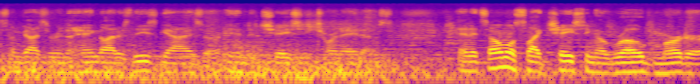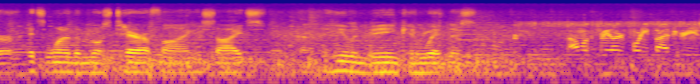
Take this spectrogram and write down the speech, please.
Some guys are into hang gliders. These guys are into chasing tornadoes. And it's almost like chasing a rogue murderer. It's one of the most terrifying sights a human being can witness. Almost 345 degrees.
